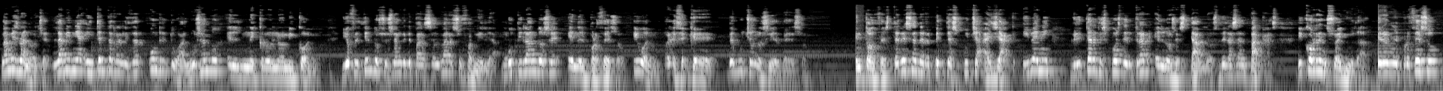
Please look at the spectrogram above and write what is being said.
La misma noche, Lavinia intenta realizar un ritual usando el Necronomicon y ofreciendo su sangre para salvar a su familia, mutilándose en el proceso. Y bueno, parece que de mucho no sirve eso. Entonces, Teresa de repente escucha a Jack y Benny gritar después de entrar en los establos de las alpacas y corre en su ayuda. Pero en el proceso,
